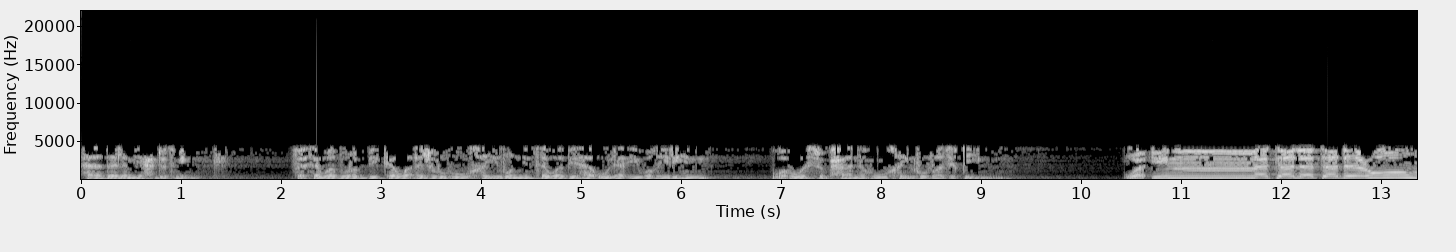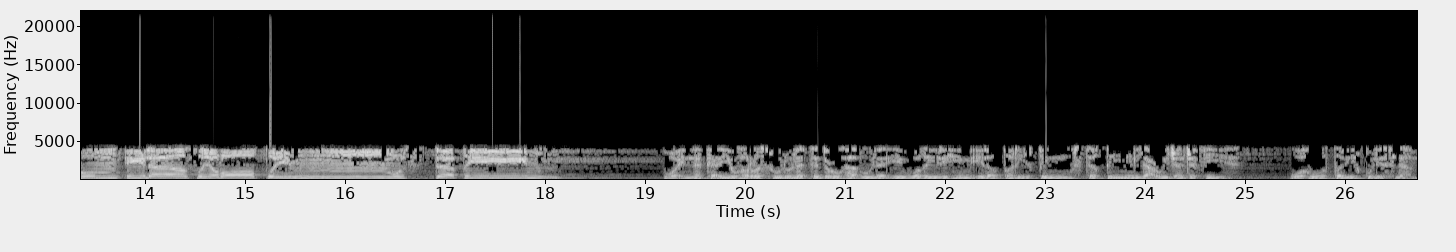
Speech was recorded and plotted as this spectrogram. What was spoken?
هذا لم يحدث منك. فثواب ربك وأجره خير من ثواب هؤلاء وغيرهم. وهو سبحانه خير الرازقين. وإنك لتدعوهم إلى صراط مستقيم. وإنك أيها الرسول لتدعو هؤلاء وغيرهم إلى طريق مستقيم لا اعوجاج فيه وهو طريق الإسلام.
